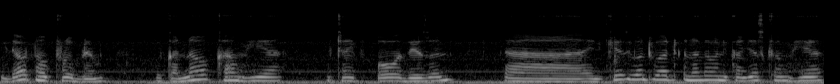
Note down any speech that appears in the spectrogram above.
without no problem. You can now come here you type all this one. Uh, in case you want to add another one you can just come here.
